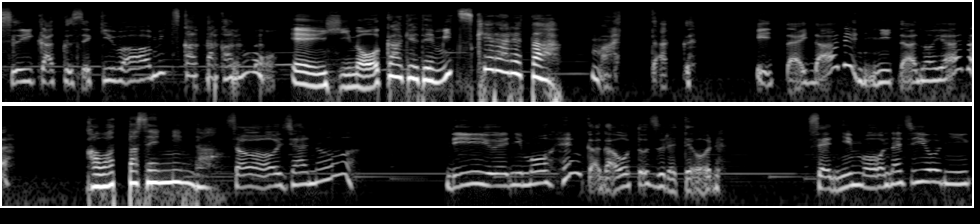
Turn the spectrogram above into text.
水角石は見つかったかの？縁妃のおかげで見つけられた。まったく。一体誰に似たのやら。変わった仙人だ。そうじゃの。理ゆえにも変化が訪れておる。仙人も同じように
